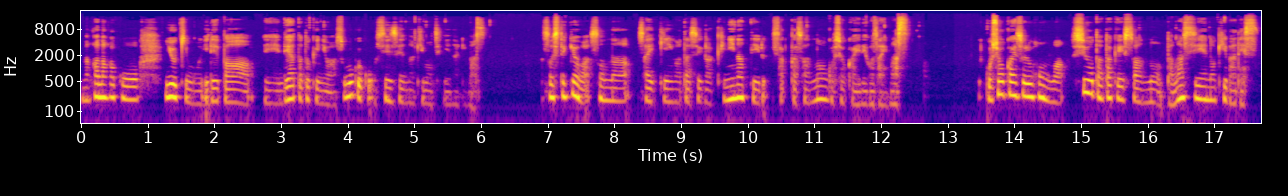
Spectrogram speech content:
なかなかこう、勇気もいれば、えー、出会った時にはすごくこう、新鮮な気持ちになります。そして今日はそんな最近私が気になっている作家さんのご紹介でございます。ご紹介する本は、塩田武さんの魂への牙です。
